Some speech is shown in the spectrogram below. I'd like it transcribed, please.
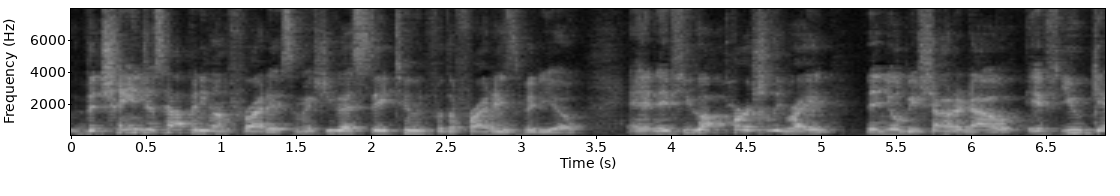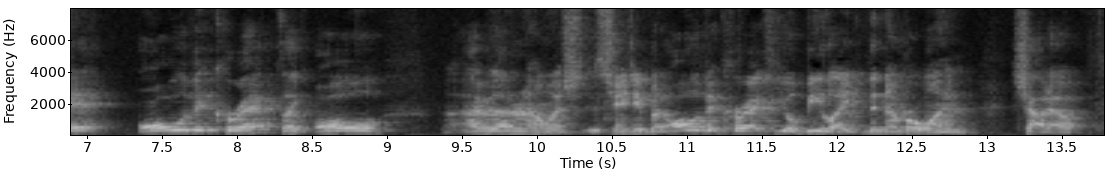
the change is happening on Friday, so make sure you guys stay tuned for the Friday's video. And if you got partially right, then you'll be shouted out. If you get all of it correct, like all, I I don't know how much is changing, but all of it correct, you'll be like the number one shout out.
